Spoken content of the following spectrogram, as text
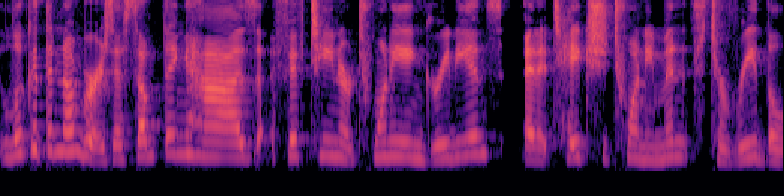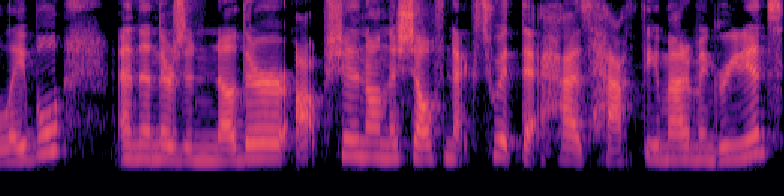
look at the numbers. If something has 15 or 20 ingredients and it takes you 20 minutes to read the label, and then there's another option on the shelf next to it that has half the amount of ingredients,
